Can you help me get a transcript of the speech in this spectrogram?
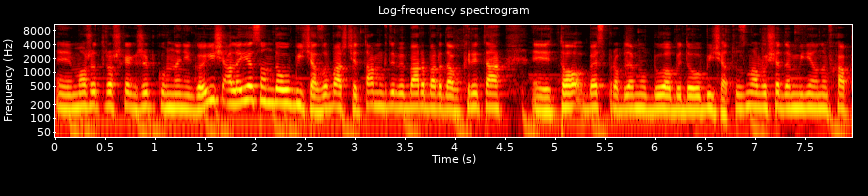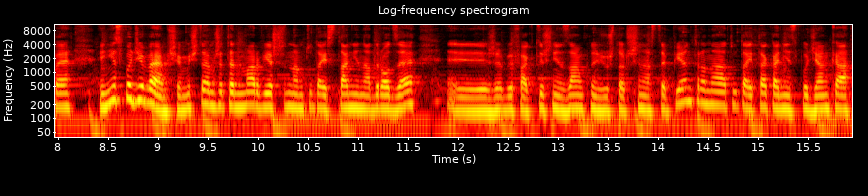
yy, może troszkę grzybków na niego iść, ale jest on do ubicia. Zobaczcie, tam gdyby Barbar dał kryta, yy, to bez problemu byłoby do ubicia. Tu znowu 7 milionów HP. nie spodziewałem się, myślałem, że ten Marv jeszcze nam tutaj stanie na drodze, y, żeby faktycznie zamknąć już to 13 piętro, no a tutaj taka niespodzianka,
